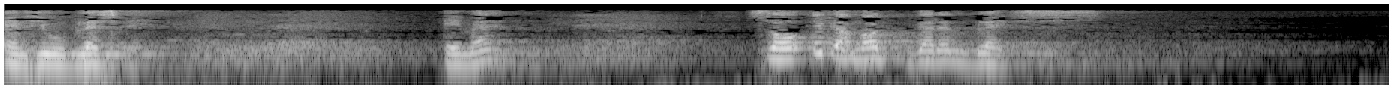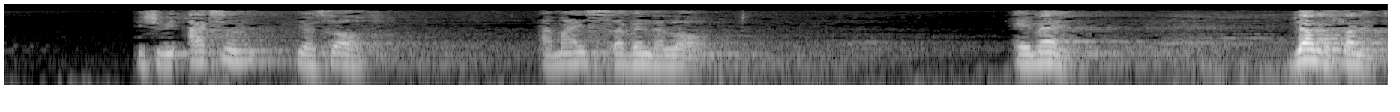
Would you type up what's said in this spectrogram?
and he will bless me. Amen. So if you are not getting blessed, you should be asking yourself, Am I serving the Lord? Amen. Do you understand it?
